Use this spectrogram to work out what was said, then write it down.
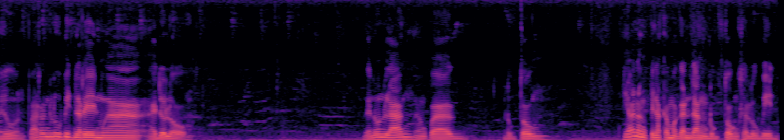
Ayun, parang lubid na rin mga idol oh. Ganun lang ang pagdugtong. Yan ang pinakamagandang dugtong sa lubid.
